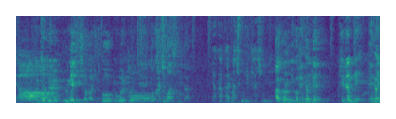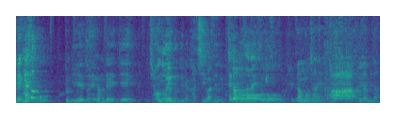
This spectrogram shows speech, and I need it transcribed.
야. 인터뷰를 응해 주셔가지고 이걸 또 이제 어. 또 가지고 왔습니다. 약간 깔맞춤 이렇게 하셨네. 아 그럼 이거 해병대 해병대. 해병대. 폐강모 여기에 또 해병대 이제 전우회 분들이랑 같이 만든 이 폐강모 산하의 속이 있어요. 어, 폐강모 산하에. 가지고 아, 왔습니다. 감사합니다. 네.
